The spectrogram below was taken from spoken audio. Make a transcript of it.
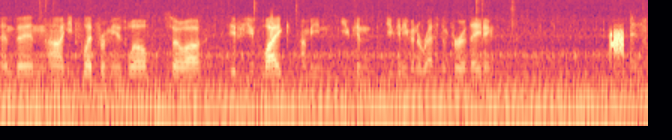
and then uh, he fled from me as well. So uh, if you'd like, I mean, you can you can even arrest him for evading. 10 4.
